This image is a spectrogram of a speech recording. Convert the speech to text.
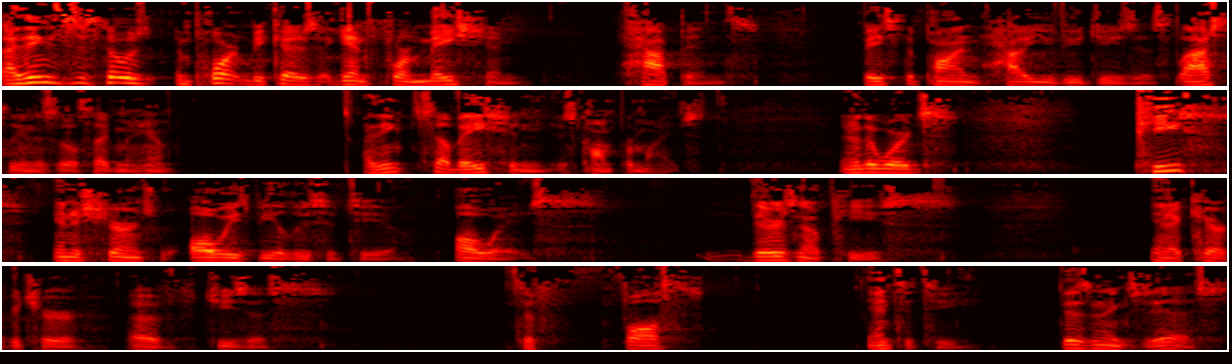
I think this is so important because, again, formation happens based upon how you view Jesus. Lastly, in this little segment here, I think salvation is compromised. In other words, peace and assurance will always be elusive to you. Always. There is no peace in a caricature of Jesus. It's a false entity. It doesn't exist.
